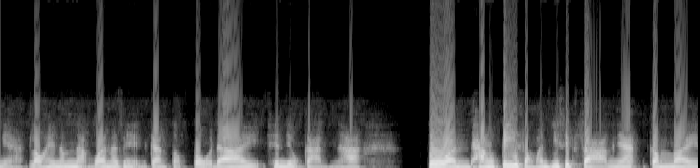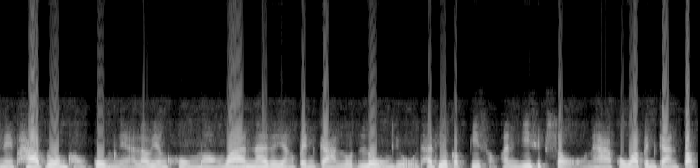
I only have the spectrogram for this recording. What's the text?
เนี่ยเราให้น้ำหนักว่าน่าจะเห็นการเติบโตได้เช่นเดียวกันนะคะ ส่วนทั้งปี 2023 เนี้ยกำไรในภาพรวมของกลุ่มเนี่ยเรายังคงมองว่าน่าจะยังเป็นการลดลงอยู่ ถ้าเทียบกับปี 2022 นะคะ เพราะว่าเป็นการปรับ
